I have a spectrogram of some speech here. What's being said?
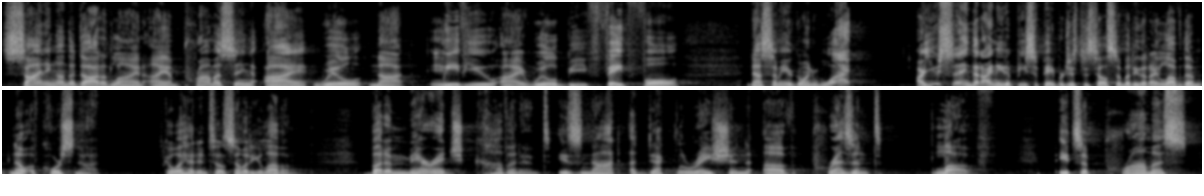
signing on the dotted line. I am promising I will not leave you. I will be faithful. Now, some of you are going, What? Are you saying that I need a piece of paper just to tell somebody that I love them? No, of course not. Go ahead and tell somebody you love them. But a marriage covenant is not a declaration of present love, it's a promise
